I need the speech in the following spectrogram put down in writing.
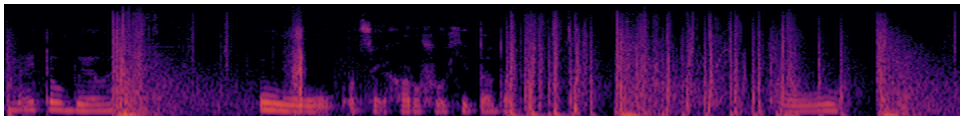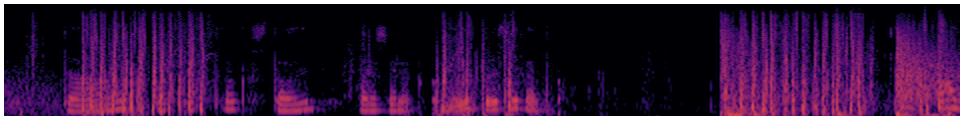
тімейта вбили. О, оце хорошого хіта дав. О. Так, так, так, так, ставим. Перезарядка. Моя перезарядка. Ай.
